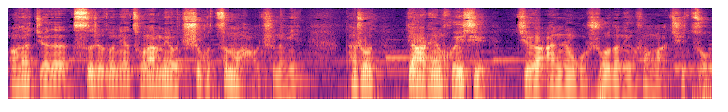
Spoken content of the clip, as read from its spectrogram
然后他觉得四十多年从来没有吃过这么好吃的面，他说第二天回去就要按照我说的那个方法去做。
